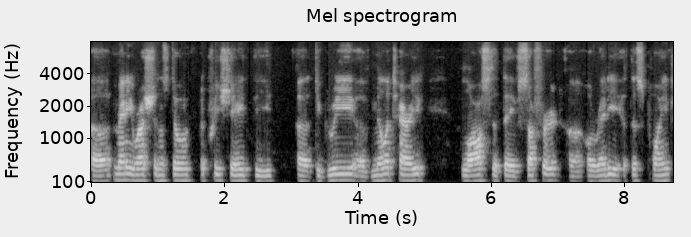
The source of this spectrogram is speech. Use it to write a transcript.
uh, many Russians don't appreciate the uh, degree of military loss that they've suffered uh, already at this point.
